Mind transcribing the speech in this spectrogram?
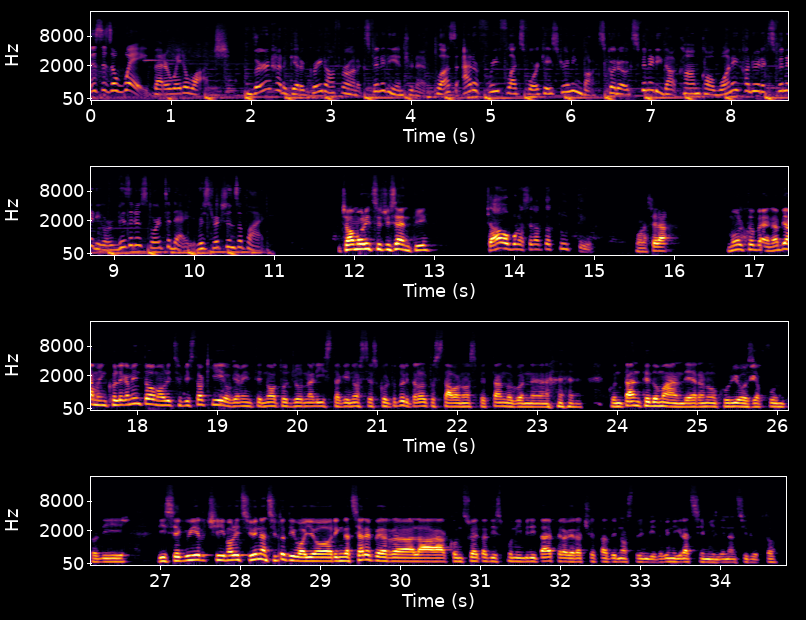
This is a way better way to watch. Learn how to get a great offer on Xfinity Internet. Plus, add a free Flex 4K streaming box. Go to Xfinity.com, call 1 800 Xfinity, or visit a store today. Restrictions apply. Ciao Maurizio, ci senti? Ciao, buona serata a tutti. Buonasera. Molto bene, abbiamo in collegamento Maurizio Pistocchi, ovviamente noto giornalista che i nostri ascoltatori tra l'altro stavano aspettando con, eh, con tante domande, erano curiosi appunto di, di, seguirci. Maurizio, io innanzitutto ti voglio ringraziare per la consueta disponibilità e per aver accettato il nostro invito, quindi grazie mille innanzitutto.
